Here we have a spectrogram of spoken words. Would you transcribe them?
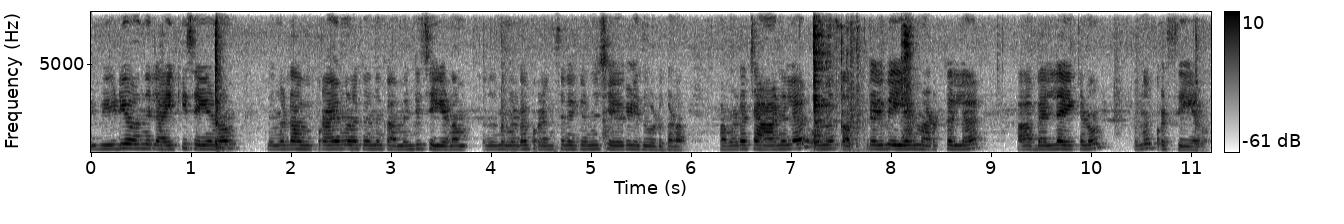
ഈ വീഡിയോ ഒന്ന് ലൈക്ക് ചെയ്യണം. നിങ്ങളുടെ അഭിപ്രായങ്ങളൊക്കെ ഒന്ന് കമന്റ് ചെയ്യണം. അത് നിങ്ങളുടെ ഫ്രണ്ട്സിനൊക്കെ ഒന്ന് ഷെയർ ചെയ്ത് കൊടുക്കണം. നമ്മുടെ ചാനൽ ഒന്ന് സബ്സ്ക്രൈബ് ചെയ്യാൻ മറക്കല്ല. ആ ബെല്ലൈക്കണം ഒന്ന് പ്രസ് ചെയ്യണം.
